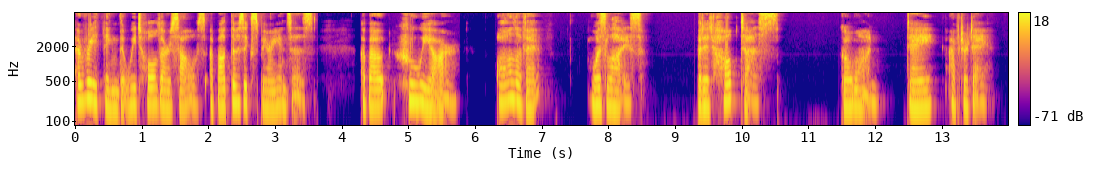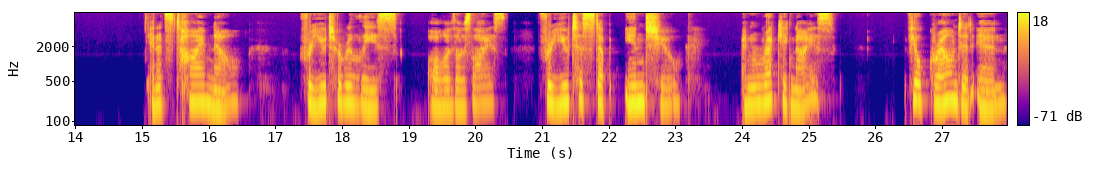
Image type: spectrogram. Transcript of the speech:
everything that we told ourselves about those experiences, about who we are, all of it was lies. But it helped us go on day after day. And it's time now for you to release all of those lies, for you to step into and recognize, feel grounded in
